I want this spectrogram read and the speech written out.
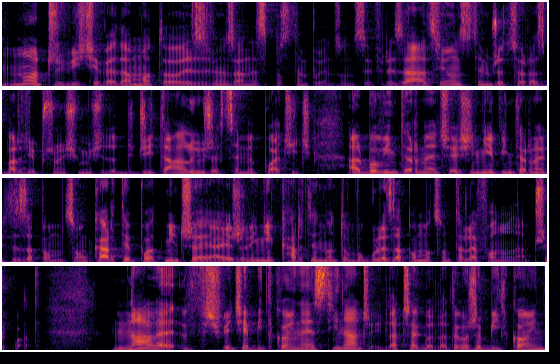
No oczywiście wiadomo, to jest związane z postępującą cyfryzacją, z tym, że coraz bardziej przenosimy się do digitalu i że chcemy płacić albo w internecie, jeśli nie w internecie, to za pomocą karty płatniczej, a jeżeli nie karty, no to w ogóle za pomocą telefonu na przykład. No ale w świecie Bitcoina jest inaczej. Dlaczego? Dlatego, że Bitcoin,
